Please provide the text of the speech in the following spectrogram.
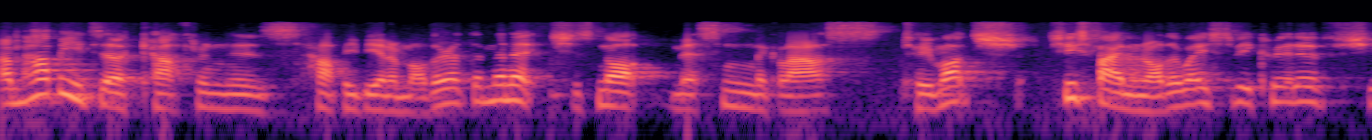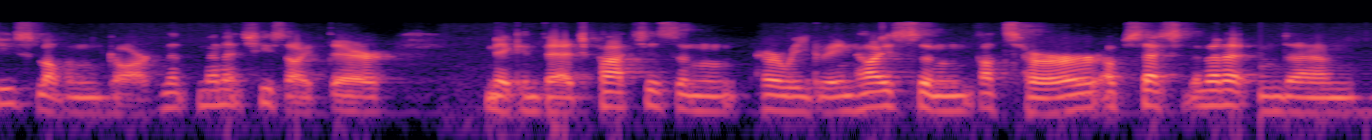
I'm happy that Catherine is happy being a mother at the minute. She's not missing the glass too much. She's finding other ways to be creative. She's loving gardening at the minute. She's out there making veg patches in her wee greenhouse, and that's her obsession at the minute. And um,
